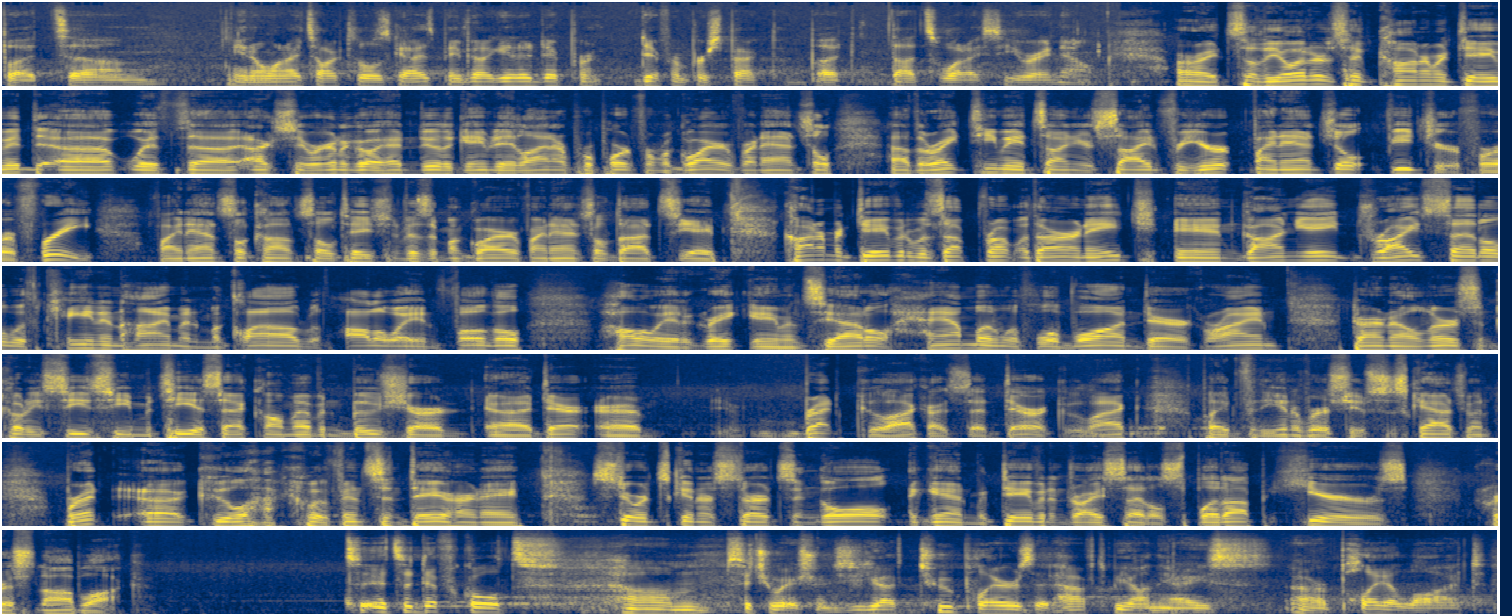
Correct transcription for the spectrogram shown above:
But um, you know, when I talk to those guys, maybe I get a different different perspective. But that's what I see right now. All right. So the Oilers have Connor McDavid uh, with. Uh, actually, we're going to go ahead and do the game day lineup report for McGuire Financial. Uh, the right teammates on your side for your financial future. For a free financial consultation, visit McGuireFinancial.ca. Connor McDavid was up front with RNH and Gagner. Dry settle with Kane and Hyman. McLeod with Holloway and Foegele. Holloway had a great game in Seattle. Hamlin with Lavoie and Derek Ryan. Darnell Nurse and Cody Ceci. Mattias Ekholm, Evan Bouchard, uh, Der- uh, Brett Kulak. I said Derek Kulak played for the University of Saskatchewan. Brett uh, Kulak with Vincent Desharnais. Stuart Skinner starts in goal again. McDavid and Draisaitl split up. Here's Kris Knoblauch. It's a difficult um, situation. You got two players that have to be on the ice or play a lot,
